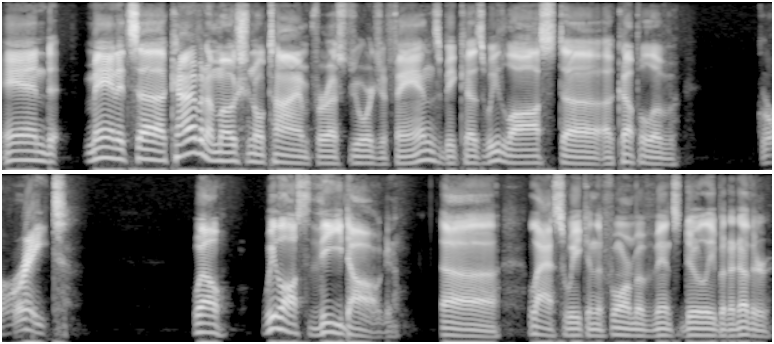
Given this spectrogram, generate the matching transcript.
And man, it's uh, kind of an emotional time for us Georgia fans because we lost uh, a couple of great well, we lost the dog uh, last week in the form of Vince Dooley, but another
